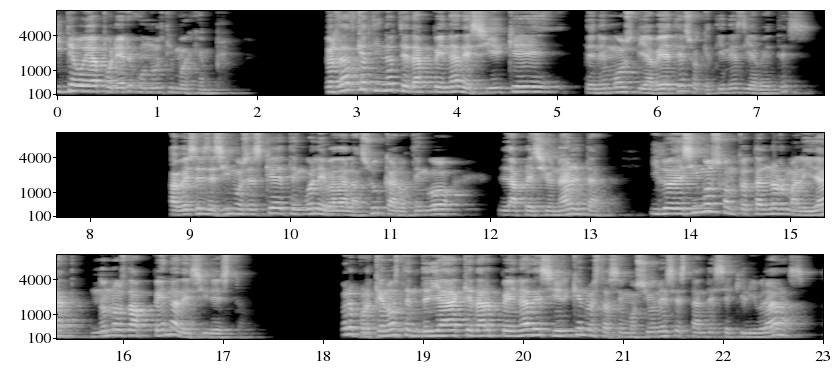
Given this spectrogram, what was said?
y te voy a poner un último ejemplo. ¿Verdad que a ti no te da pena decir que tenemos diabetes o que tienes diabetes. A veces decimos es que tengo elevada el azúcar o tengo la presión alta y lo decimos con total normalidad, no nos da pena decir esto. Bueno, ¿por qué nos tendría que dar pena decir que nuestras emociones están desequilibradas?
